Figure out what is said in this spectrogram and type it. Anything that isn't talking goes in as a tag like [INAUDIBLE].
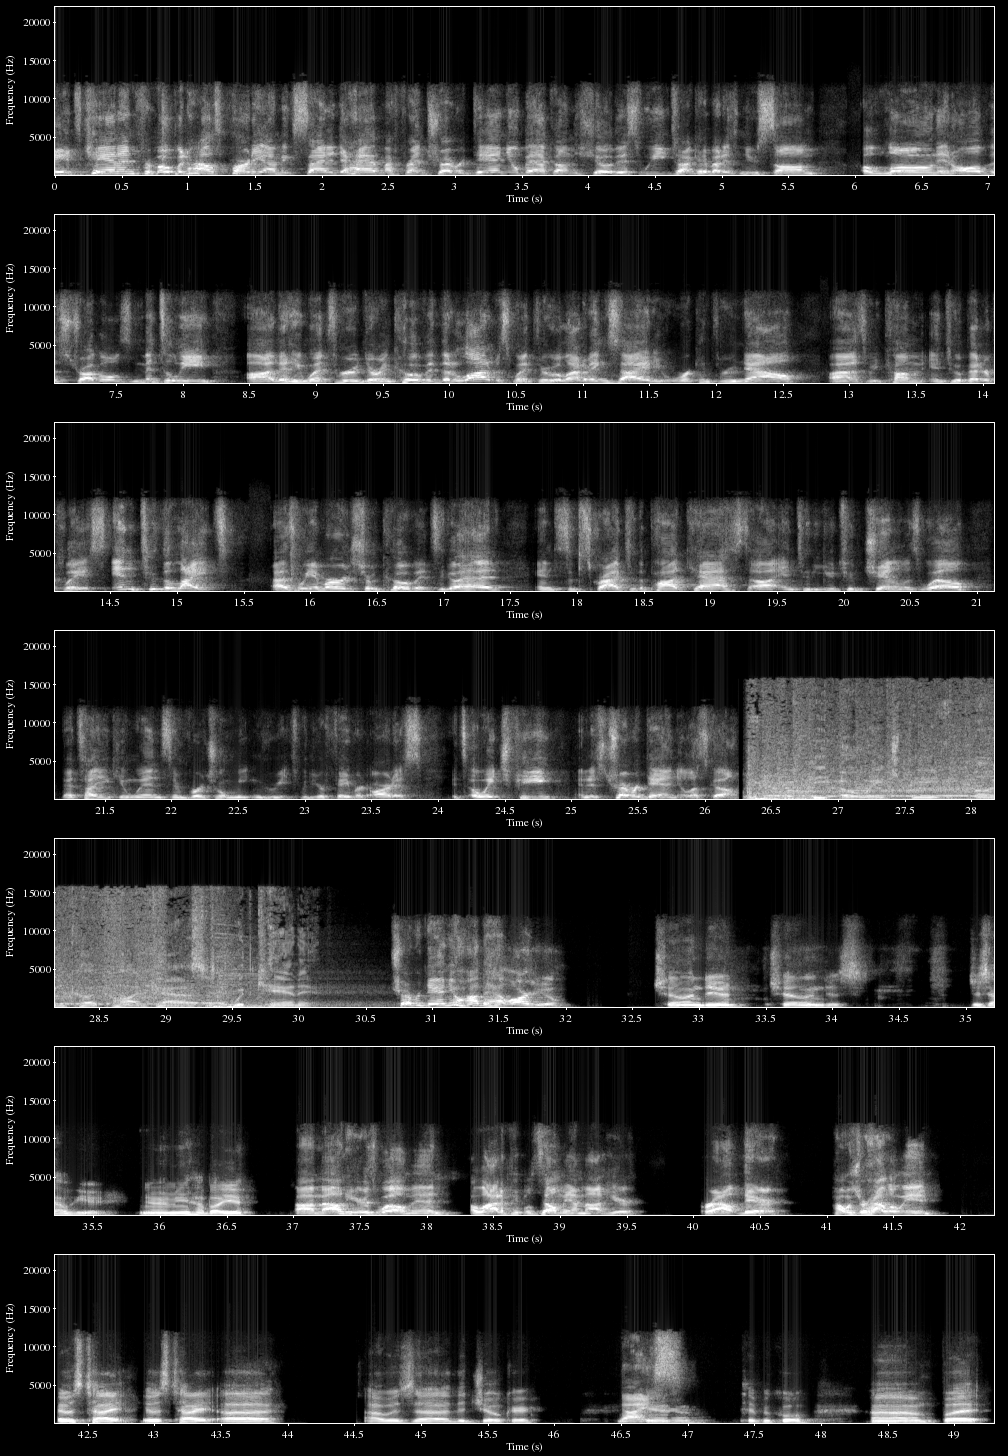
Hey, it's Kannon from Open House Party. I'm excited to have my friend Trevor Daniel back on the show this week, talking about his new song, Alone, and all the struggles mentally uh, that he went through during COVID, that a lot of us went through, a lot of anxiety we're working through now uh, as we come into a better place, into the light as we emerge from COVID. So go ahead and subscribe to the podcast uh, and to the YouTube channel as well. That's how you can win some virtual meet and greets with your favorite artists. It's OHP and it's Trevor Daniel. Let's go. The OHP Uncut Podcast with Kannon. Trevor Daniel, how the hell are you? Chilling, dude. Chilling. Just just out here. You know what I mean? How about you? I'm out here as well, man. A lot of people tell me I'm out here or out there. How was your Halloween? It was tight. It was tight. Uh I was uh the Joker. Nice. You know, typical. Um, but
